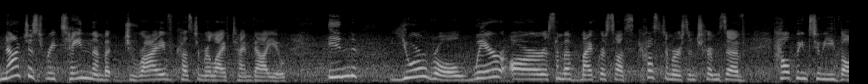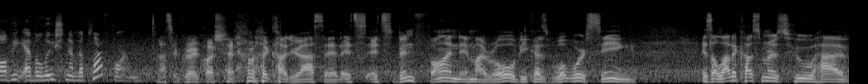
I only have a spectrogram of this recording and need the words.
not just retain them, but drive customer lifetime value. In your role, where are some of Microsoft's customers in terms of helping to evolve the evolution of the platform? That's a great question. I'm really glad you asked it. It's, it's been fun in my role because what we're seeing is a lot of customers who have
